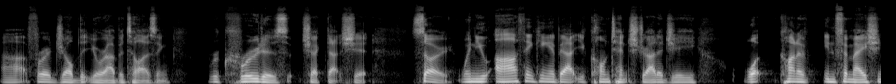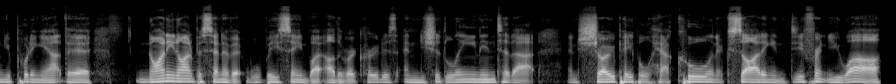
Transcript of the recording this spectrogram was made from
uh, for a job that you're advertising. Recruiters check that shit. So when you are thinking about your content strategy, what kind of information you're putting out there, 99% of it will be seen by other recruiters, and you should lean into that and show people how cool and exciting and different you are.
